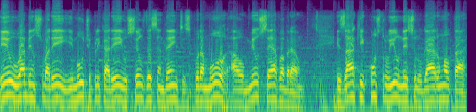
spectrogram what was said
eu o abençoarei e multiplicarei os seus descendentes por amor ao meu servo Abraão. Isaac construiu nesse lugar um altar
